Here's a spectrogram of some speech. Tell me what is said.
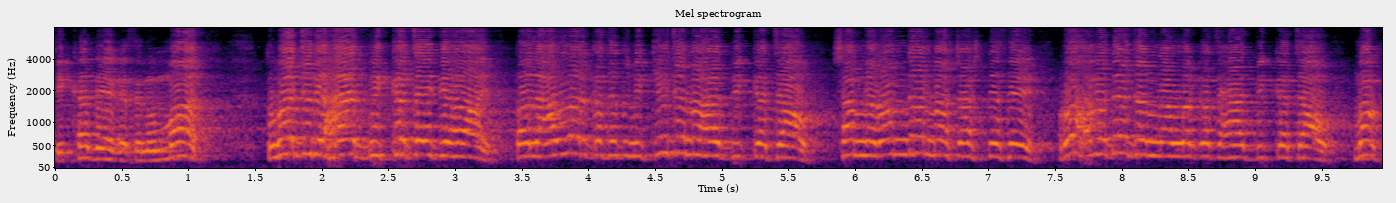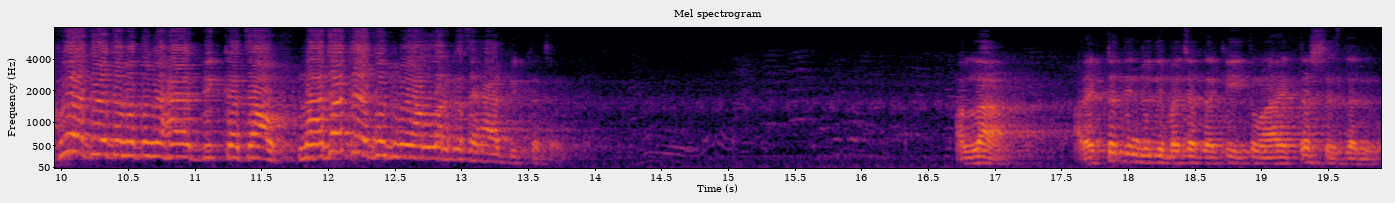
শিক্ষা দিয়ে গেছেন, উম্মত, তোমার যদি হায়াত ভিক্ষা চাইতে হয়, তাহলে আল্লাহর কাছে তুমি কি জন্য হায়াত ভিক্ষা চাও? সামনে রমজান মাস আসতেছে, রহমতের জন্য আল্লাহর কাছে হায়াত ভিক্ষা চাও, মাগফিরাতের জন্য তুমি হায়াত ভিক্ষা চাও, নাজাতের জন্য তুমি আল্লাহর কাছে হায়াত ভিক্ষা চাও। আল্লাহ, আরেকটা দিন যদি বেঁচে থাকি, তোমার আরেকটা সেজদা দেব।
